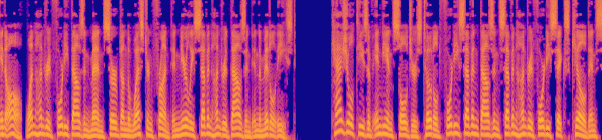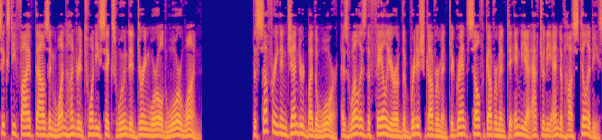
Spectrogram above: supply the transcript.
In all, 140,000 men served on the Western Front and nearly 700,000 in the Middle East. Casualties of Indian soldiers totaled 47,746 killed and 65,126 wounded during World War I. The suffering engendered by the war, as well as the failure of the British government to grant self-government to India after the end of hostilities,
